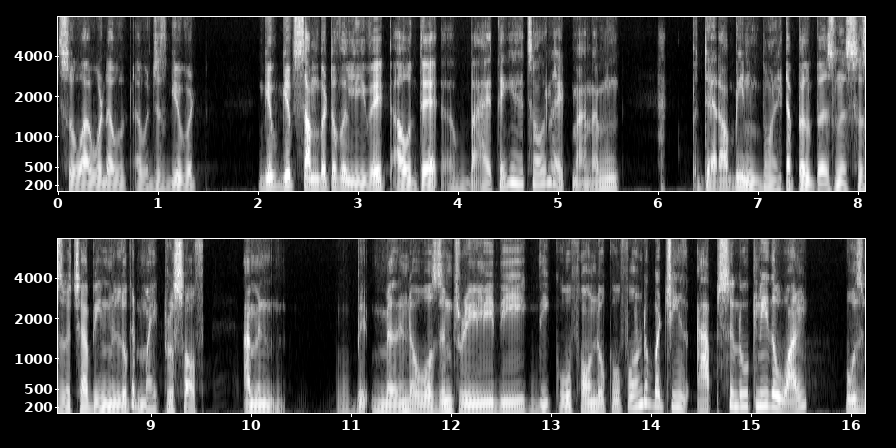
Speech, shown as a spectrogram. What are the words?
So I would, I would, I would just give it, give give some bit of a leeway out there. Uh, But I think it's all right, man. I mean, there have been multiple businesses which have been. Look at Microsoft. I mean, Melinda wasn't really the the co-founder, co-founder, but she's absolutely the one who's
